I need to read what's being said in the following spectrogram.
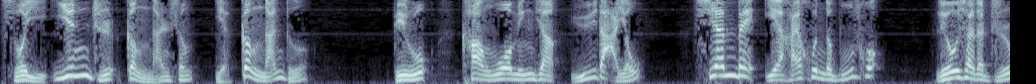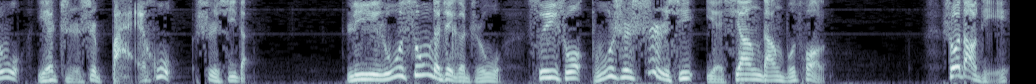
所以因职更难升，也更难得。比如抗倭名将俞大猷。先辈也还混得不错，留下的职务也只是百户世袭的。李如松的这个职务虽说不是世袭，也相当不错了。说到底，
